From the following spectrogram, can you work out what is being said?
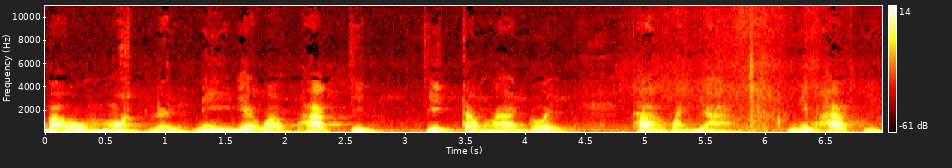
เบ้าหมดเลย นี่เรียกว่าพักจิตจิตทำงานด้วยทางปัญญา นี่พักจิต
